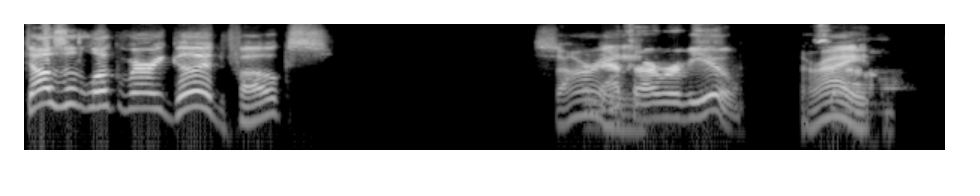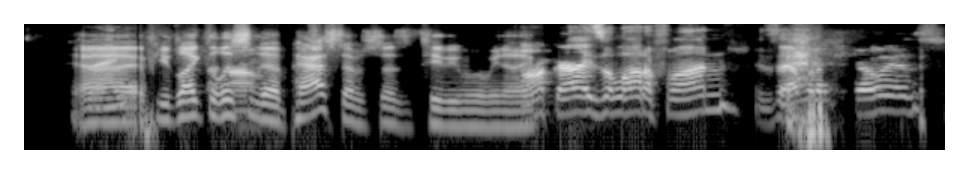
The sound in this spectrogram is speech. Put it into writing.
doesn't look very good, folks. And Sorry. that's our review. All right. So, uh, if you'd like to listen um, to past episodes of TV Movie Night, Hawkeye's a lot of fun. Is that what our show is?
